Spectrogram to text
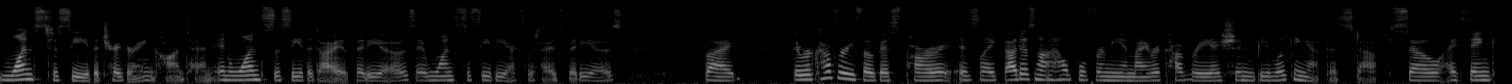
wants to see the triggering content. It wants to see the diet videos. It wants to see the exercise videos. But the recovery focused part is like, that is not helpful for me in my recovery. I shouldn't be looking at this stuff. So I think,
